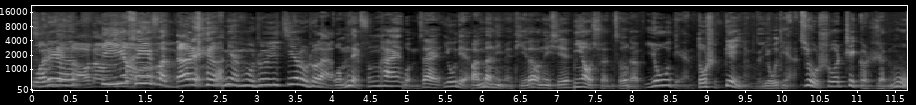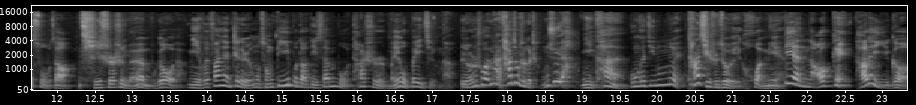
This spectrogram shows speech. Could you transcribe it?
我。我这个第一黑粉的这个 面目终于揭露出来了。我们得分开，我们在优点版本里面提到的那些你要选择的优点，都是电影的优点。就说这个人物塑造其实是远远不够的。你会发现这个人物从第一部到第三部他是没有背景的。有人说那他就是个程序啊。你看《攻壳机动队》，他其实就有一个幻灭，电脑给他了一个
